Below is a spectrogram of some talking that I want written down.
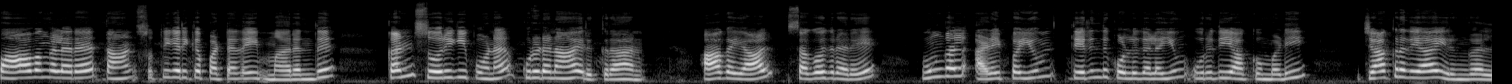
பாவங்களற தான் சுத்திகரிக்கப்பட்டதை மறந்து கண் சொருகி போன குருடனாயிருக்கிறான். ஆகையால் சகோதரரே உங்கள் அழைப்பையும் தெரிந்து கொள்ளுதலையும் உறுதியாக்கும்படி ஜாக்கிரதையாயிருங்கள்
